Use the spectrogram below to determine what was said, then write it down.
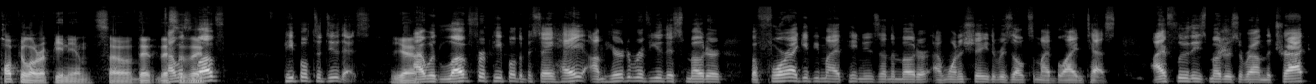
popular opinion. So that this I would is it. love people to do this. yeah. I would love for people to say, "Hey, I'm here to review this motor. Before I give you my opinions on the motor, I want to show you the results of my blind test. I flew these motors around the track,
